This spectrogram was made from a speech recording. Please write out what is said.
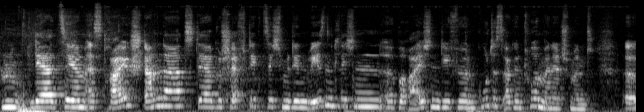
Hm, der CMS3-Standard, der beschäftigt sich mit den wesentlichen äh, Bereichen, die für ein gutes Agenturmanagement äh,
